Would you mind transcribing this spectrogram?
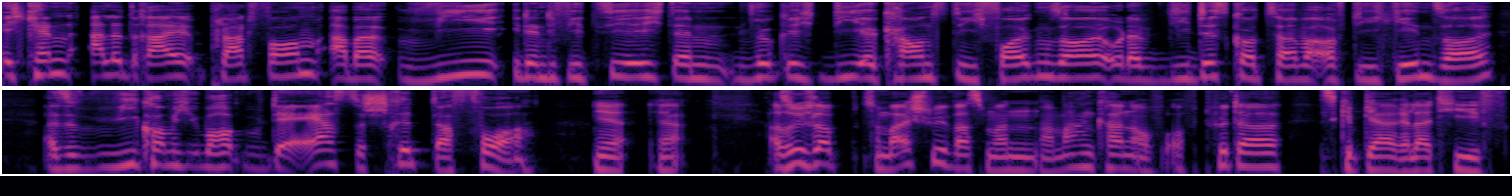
ich kenne alle drei Plattformen, aber wie identifiziere ich denn wirklich die Accounts, die ich folgen soll oder die Discord-Server, auf die ich gehen soll? Also wie komme ich überhaupt der erste Schritt davor? Ja, ja. Also ich glaube zum Beispiel, was man machen kann auf, auf Twitter, es gibt ja relativ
